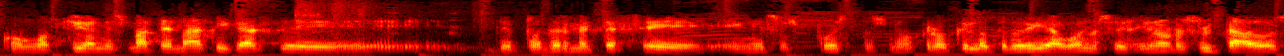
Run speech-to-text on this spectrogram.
con opciones matemáticas de, de, poder meterse en esos puestos, ¿no? Creo que el otro día, bueno, se dieron resultados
